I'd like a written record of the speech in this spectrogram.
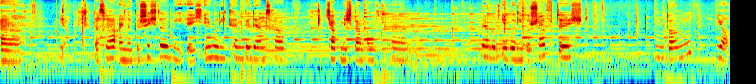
Äh, ja, das war eine Geschichte, wie ich Evoli kennengelernt habe. Ich habe mich dann auch äh, mehr mit Evoli beschäftigt. Und dann, ja,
